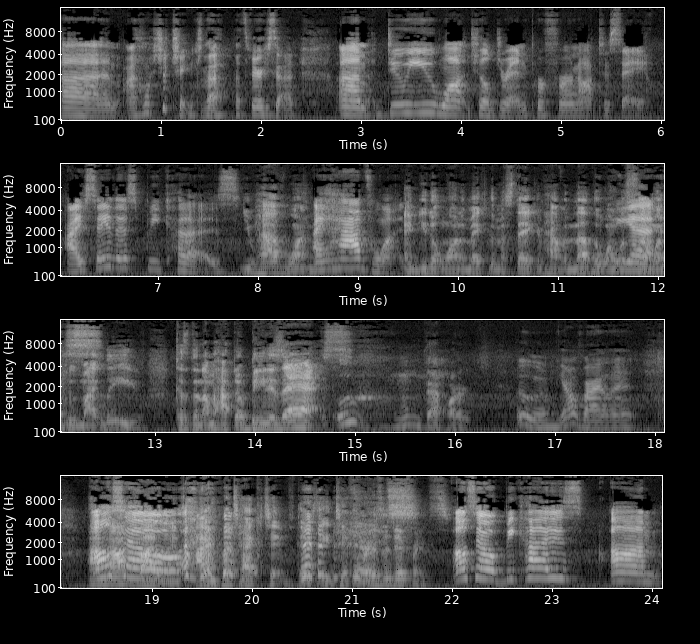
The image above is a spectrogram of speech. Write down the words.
Um, I should change that. That's very sad. Um, do you want children? Prefer not to say. I say this because you have one. I have one. and you don't want to make the mistake and have another one with Yes. someone who might leave because then I'm gonna have to beat his ass. Ooh, mm, that part. ooh, y'all violent. I'm not Also- violent. I'm protective. There's a difference. There is a difference. Also, because um,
